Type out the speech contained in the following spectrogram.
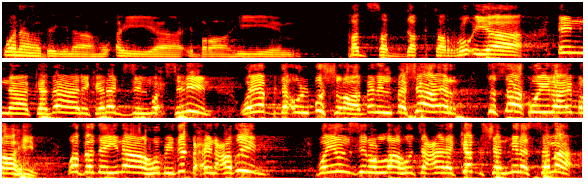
وناديناه أي يا إبراهيم قد صدقت الرؤيا. إنا كذلك نجزي المحسنين. ويبدأ البشرى بل البشائر تساق إلى إبراهيم. وفديناه بذبح عظيم. وينزل الله تعالى كبشا من السماء.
